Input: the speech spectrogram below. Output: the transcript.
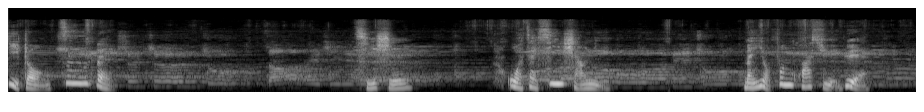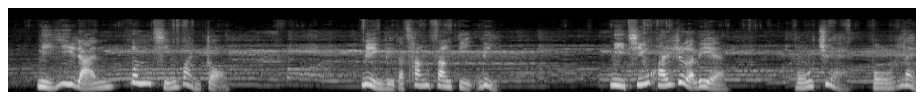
一种滋味。其实，我在欣赏你。没有风花雪月，你依然风情万种；命里的沧桑砥砺，你情怀热烈，不倦不累。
